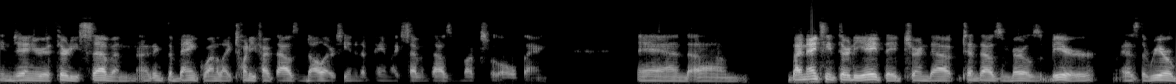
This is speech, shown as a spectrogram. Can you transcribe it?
in January of 37. I think the bank wanted like twenty five thousand dollars. He ended up paying like seven thousand bucks for the whole thing. And um, by 1938, they churned out 10,000 barrels of beer as the Rio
